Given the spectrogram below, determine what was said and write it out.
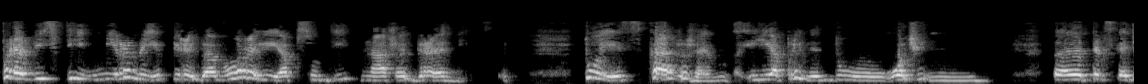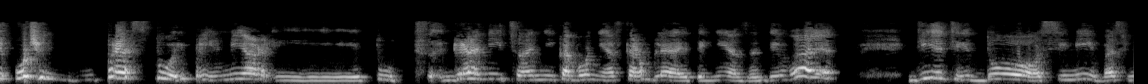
провести мирные переговоры и обсудить наши границы. То есть, скажем, я приведу очень, э, так сказать, очень простой пример, и тут граница никого не оскорбляет и не задевает. Дети до 7-8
